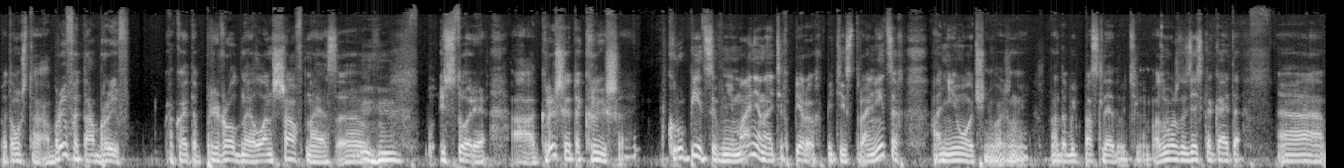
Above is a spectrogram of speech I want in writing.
Потому что обрыв это обрыв какая-то природная ландшафтная э, угу. история, а крыша это крыша. Крупицы внимания на этих первых пяти страницах, они очень важны. Надо быть последовательным. Возможно, здесь какая-то э,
